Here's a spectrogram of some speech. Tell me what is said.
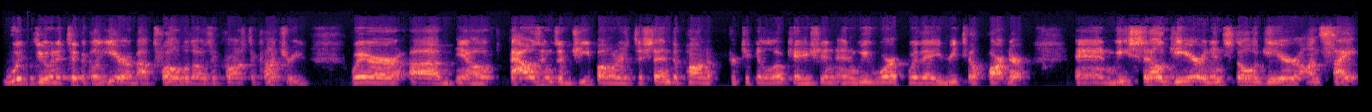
would do in a typical year about 12 of those across the country where uh, you know thousands of Jeep owners descend upon a particular location, and we work with a retail partner, and we sell gear and install gear on site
